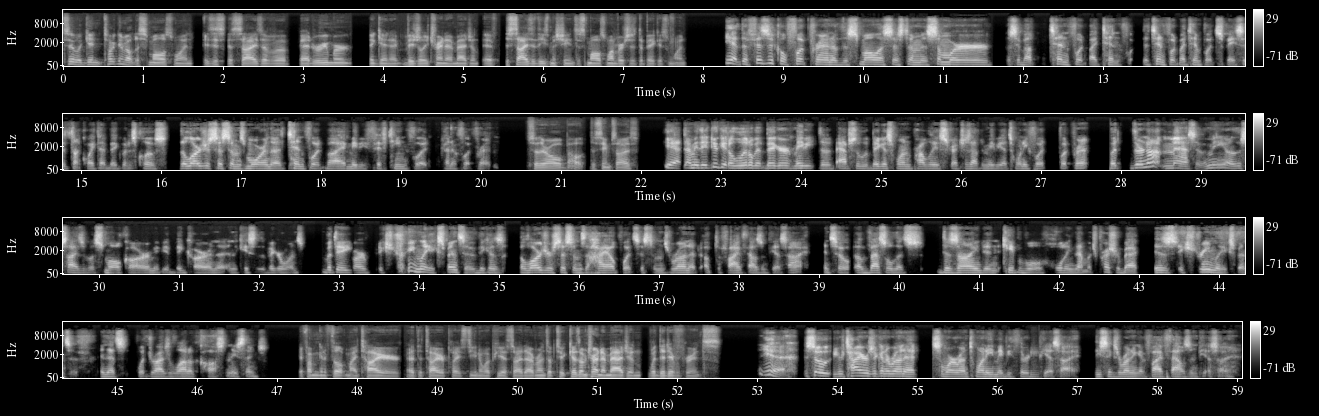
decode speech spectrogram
So again, talking about the smallest one, is this the size of a bedroom or again, I'm visually trying to imagine if the size of these machines, the smallest one versus the biggest one? Yeah, the physical footprint of the smallest system is somewhere, let's say about 10 foot by 10 foot. The 10 foot by 10 foot space, it's not quite that big, but it's close. The larger system is more in the 10 foot by maybe 15 foot kind of footprint. So they're all about the same size? Yeah, I mean, they do get a little bit bigger. Maybe the absolute biggest one probably stretches out to maybe a 20 foot footprint, but they're not massive. I mean, you know, the size of a small car or maybe a big car in the, in the case of the bigger ones. But they are extremely expensive because the larger systems, the high output systems, run at up to 5,000 psi. And so a vessel that's designed and capable of holding that much pressure back is extremely expensive. And that's what drives a lot of the cost in these things if I'm going to fill up my tire at the tire place, do you know what PSI that runs up to? Because I'm trying to imagine what the difference. Yeah. So your tires are going to run at somewhere around 20, maybe 30 psi. These things are running at 5,000 psi.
